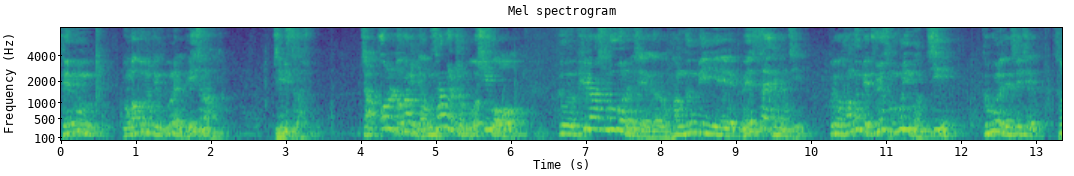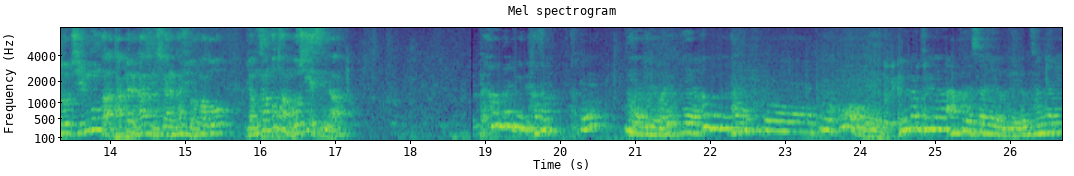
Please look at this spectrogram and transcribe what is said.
대부분 농가분들께 눈에 레이저가 나오더라고요. 재밌어가지고. 자, 오늘도 그럼 영상을 좀 보시고, 그 필요하신 부분은 이제 그 황금비에 왜 써야 되는지, 그리고 황금비의 주요 성분이 뭔지, 그 부분에 대해서 이제 서로 질문과 답변을 가지는 시간을 가지도록 하고, 영상부터 한번 보시겠습니다. 황금이 다섯 개? 예, 황금이 다섯 개 뿌렸고, 안 뿌렸어요, 여기. 여기 작년에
